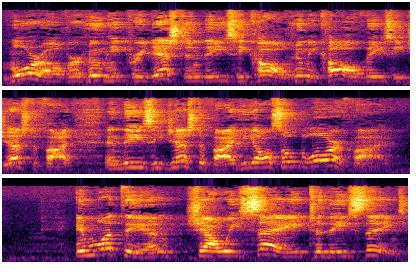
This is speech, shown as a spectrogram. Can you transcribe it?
Moreover, whom he predestined, these he called. Whom he called, these he justified and these he justified, he also glorified. In what then shall we say to these things?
